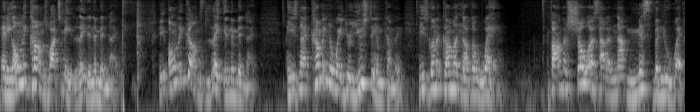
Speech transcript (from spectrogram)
And he only comes, watch me, late in the midnight. He only comes late in the midnight. He's not coming the way you're used to him coming. He's going to come another way. Father, show us how to not miss the new way.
